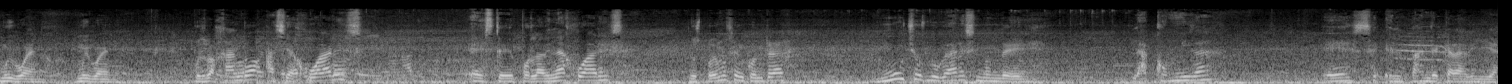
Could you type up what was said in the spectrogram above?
Muy bueno, muy bueno. Pues bajando hacia Juárez, este, por la avenida Juárez, nos podemos encontrar muchos lugares en donde la comida es el pan de cada día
